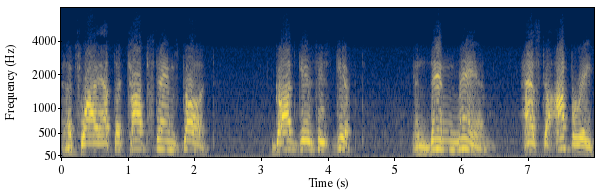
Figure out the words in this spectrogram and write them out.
That's why at the top stands God. God gives his gift, and then man has to operate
